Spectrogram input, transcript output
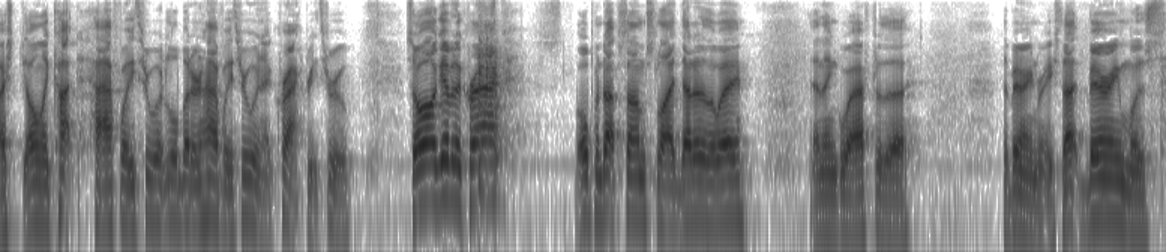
I only cut halfway through it, a little better than halfway through, and it cracked right through. So I'll give it a crack, opened up some, slide that out of the way, and then go after the the bearing race. That bearing was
